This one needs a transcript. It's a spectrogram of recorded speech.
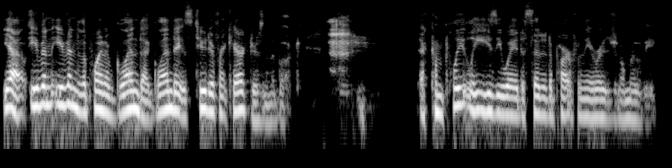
Yeah, even even to the point of Glenda. Glenda is two different characters in the book. A completely easy way to set it apart from the original movie.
